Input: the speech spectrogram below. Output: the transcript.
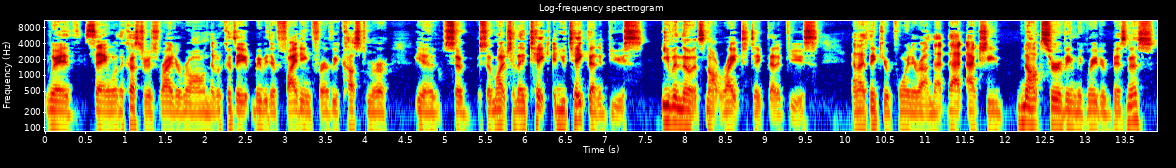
with saying, well, the customer is right or wrong, that because they maybe they're fighting for every customer, you know, so so much, and they take and you take that abuse, even though it's not right to take that abuse. And I think your point around that that actually not serving the greater business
